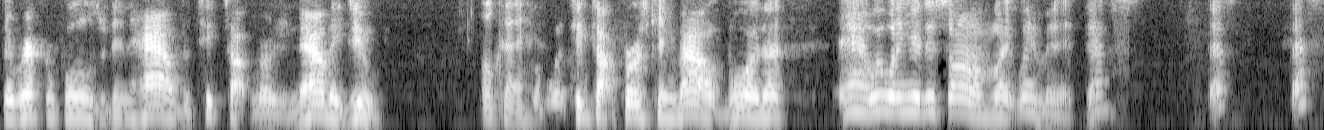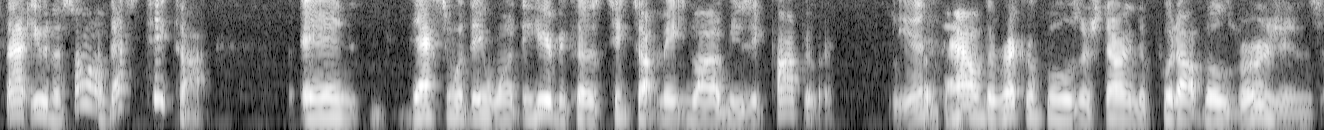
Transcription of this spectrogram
the record pools didn't have the TikTok version. Now they do. Okay. When TikTok first came out, boy, that yeah, we want to hear this song. I'm like, wait a minute, that's that's that's not even a song. That's TikTok, and that's what they want to hear because TikTok made a lot of music popular. Yeah. So now the record pools are starting to put out those versions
